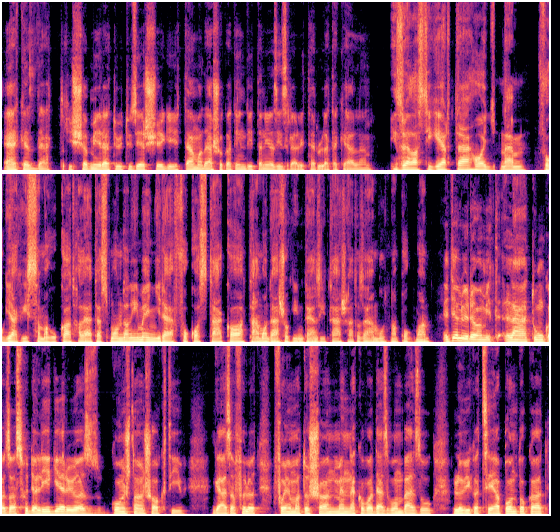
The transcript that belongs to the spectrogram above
elkezdett kisebb méretű tüzérségi támadásokat indítani az izraeli területek ellen. Izrael azt ígérte, hogy nem fogják vissza magukat, ha lehet ezt mondani, mennyire fokozták a támadások intenzitását az elmúlt napokban? Egyelőre, amit látunk, az az, hogy a légierő az konstans aktív Gáza fölött, folyamatosan mennek a vadászbombázók, lövik a célpontokat,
